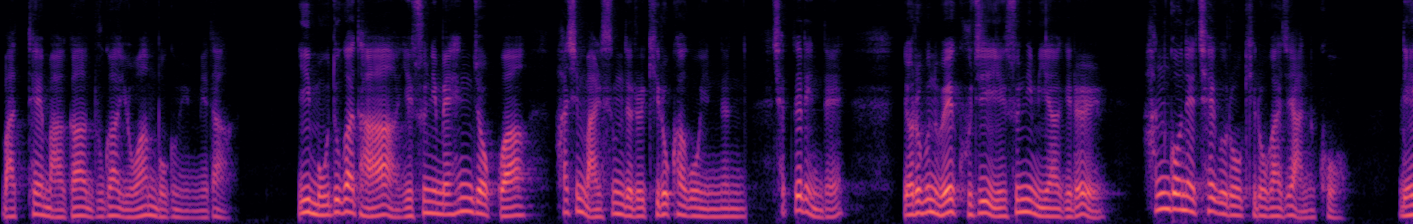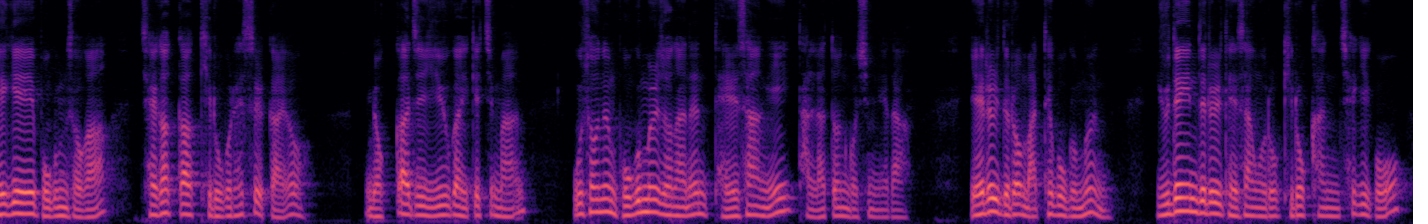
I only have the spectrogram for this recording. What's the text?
마태, 마가, 누가, 요한복음입니다. 이 모두가 다 예수님의 행적과 하신 말씀들을 기록하고 있는 책들인데 여러분 왜 굳이 예수님 이야기를 한 권의 책으로 기록하지 않고 네 개의 복음서가 제각각 기록을 했을까요? 몇 가지 이유가 있겠지만 우선은 복음을 전하는 대상이 달랐던 것입니다. 예를 들어 마태복음은 유대인들을 대상으로 기록한 책이고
